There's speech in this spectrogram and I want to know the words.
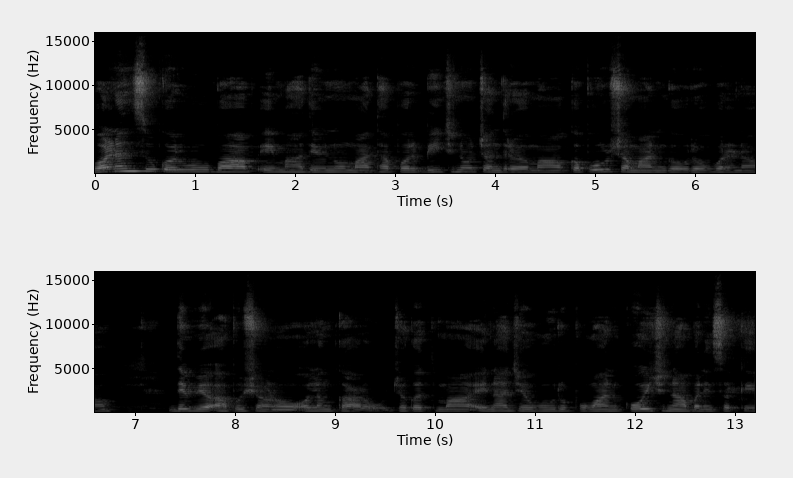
વર્ણન શું કરવું? બાપ એ મહાદેવનું માથા પર બીજનો ચંદ્રમાં કપૂર સમાન ગૌરવ વર્ણ, દિવ્ય આભૂષણો, અલંકારો. જગતમાં એના જેવું રૂપવાન કોઈ જ ના બની શકે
